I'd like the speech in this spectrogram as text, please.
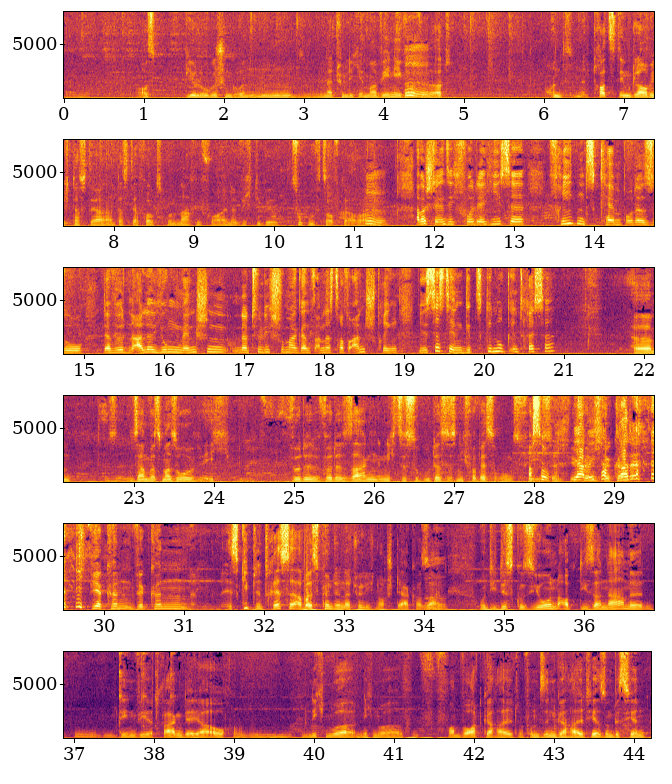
aus biologischen Gründen natürlich immer weniger wird. Und trotzdem glaube ich, dass der, dass der Volksbund nach wie vor eine wichtige Zukunftsaufgabe hat. Aber stellen Sie sich vor, der hieße Friedenscamp oder so. Da würden alle jungen Menschen natürlich schon mal ganz anders drauf anspringen. Wie ist das denn? Gibt es genug Interesse? Ähm, sagen wir es mal so, ich würde, würde sagen, nichts ist so gut, dass es nicht verbesserungsfähig so, sind. ja, aber ich habe können, gerade. wir können, wir können, es gibt Interesse, aber es könnte natürlich noch stärker sein. Mhm. Und die Diskussion, ob dieser Name, den wir tragen, der ja auch nicht nur, nicht nur vom Wortgehalt und vom Sinngehalt her so ein bisschen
